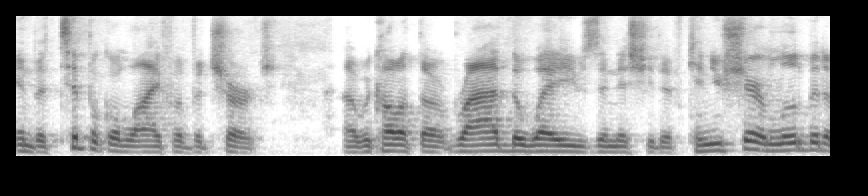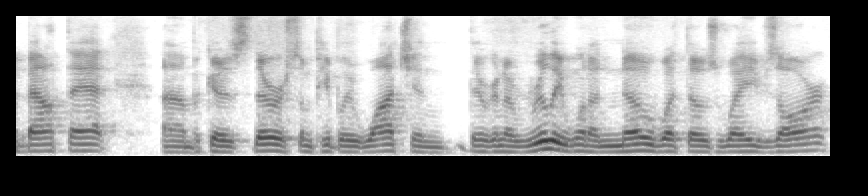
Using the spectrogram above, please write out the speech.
in the typical life of a church. Uh, we call it the Ride the Waves initiative. Can you share a little bit about that? Uh, because there are some people who are watching, they're going to really want to know what those waves are,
